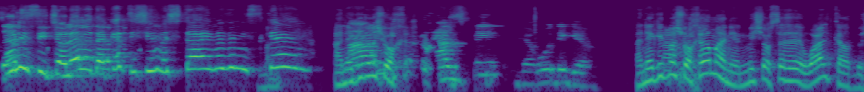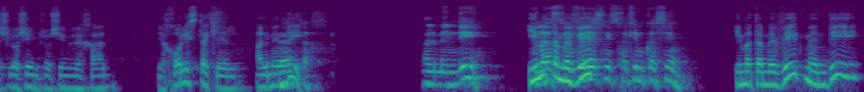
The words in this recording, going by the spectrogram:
פוליסיץ' עולה לדקה 92, איזה מסכן. אני אגיד משהו אחר, אספי ורודיגר. אני אגיד משהו אחר מעניין, מי שעושה wild card ב-30-31, יכול להסתכל על מנדי. בטח. על מנדי. אם אתה מביא, יש משחקים קשים. אם אתה מביא את מנדי,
